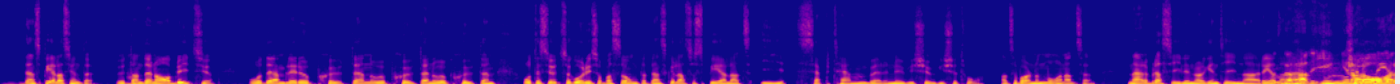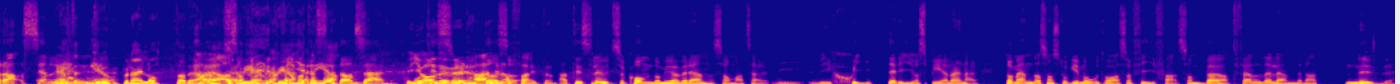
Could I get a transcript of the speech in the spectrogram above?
den spelas ju inte, utan den avbryts ju. Och den blir uppskjuten och uppskjuten och uppskjuten. Och till slut så går det så pass långt att den skulle alltså spelats i september nu i 2022. Alltså bara någon månad sedan. När Brasilien och Argentina redan är klara sedan länge. Grupperna är lottade. Ja, ja, alltså, Spelschemat är redan där. Ja, till, slut, den här alltså, fighten. Att till slut så kom de ju överens om att så här, vi, vi skiter i att spela den här. De enda som stod emot var alltså Fifa som bötfällde länderna nu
